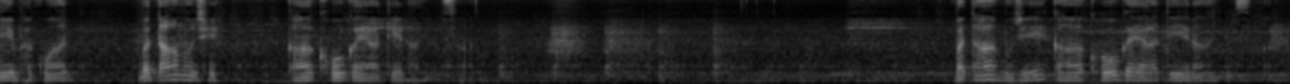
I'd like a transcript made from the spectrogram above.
ये भगवान, बता मुझे, कहाँ खो गया तेरा इंसान? बता मुझे, कहाँ खो गया तेरा इंसान?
